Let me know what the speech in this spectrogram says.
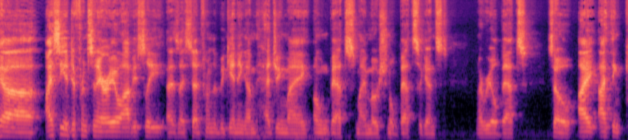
uh, I see a different scenario. Obviously, as I said from the beginning, I'm hedging my own bets, my emotional bets against my real bets. So I, I think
